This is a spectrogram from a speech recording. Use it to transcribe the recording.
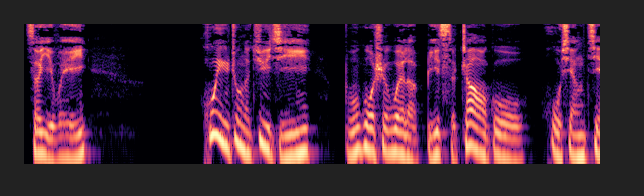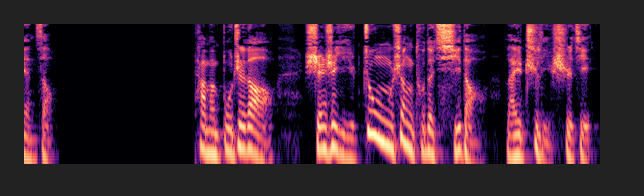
则以为，会众的聚集不过是为了彼此照顾、互相建造。他们不知道神是以众圣徒的祈祷来治理世界。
